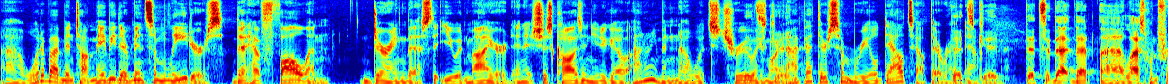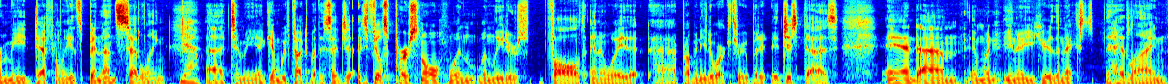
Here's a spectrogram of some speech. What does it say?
Uh, what have I been taught? Maybe there have been some leaders that have fallen during this that you admired, and it's just causing you to go, I don't even know what's true That's anymore. I bet there's some real doubts out there right That's now. That's good. That's that that uh, last one for me definitely. It's been unsettling. Yeah. Uh, to me, again, we've talked about this. It, just, it feels personal when when leaders fall in a way that uh, I probably need to work through, but it, it just does. And um, and when you know you hear the next headline,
